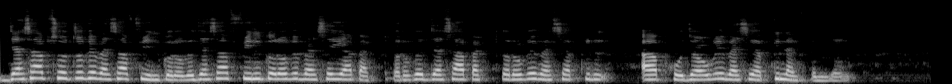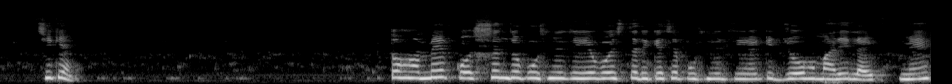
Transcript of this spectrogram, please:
जैसा आप सोचोगे वैसा आप फील करोगे। जैसा आप फील करोगे वैसे ही आप एक्ट करोगे। जैसा आप एक्ट करोगे वैसे आपकी, आप हो जाओगे, वैसे आपकी लाइफ बन जाएगी। ठीक है? तो हमें क्वेश्चन जो पूछने चाहिए, वो इस तरीके से पूछने चाहिए कि जो हमारी लाइफ में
